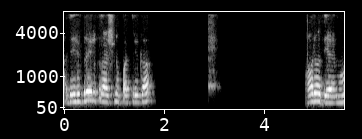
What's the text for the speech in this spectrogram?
అదే హిబ్రేల్కి రాసిన పత్రిక ఆరో అధ్యాయము.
